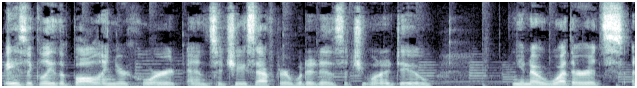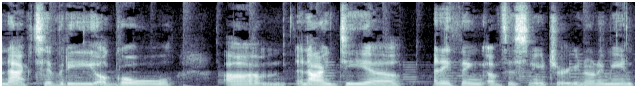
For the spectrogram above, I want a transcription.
basically the ball in your court and to chase after what it is that you want to do. You know, whether it's an activity, a goal, um, an idea, anything of this nature, you know what I mean?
